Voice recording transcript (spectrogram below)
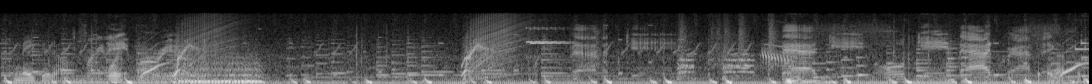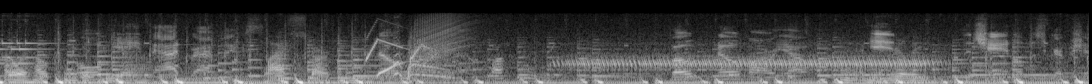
to make it, um, worth Mario. Bad game. Bad game. Old game. Bad So graphics. that propeller helps me last star. No Vote no Mario in really, the channel description.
